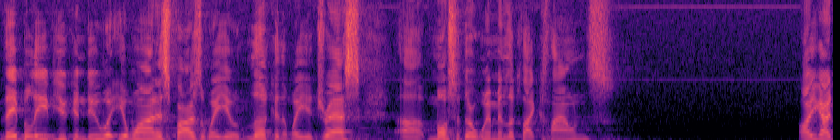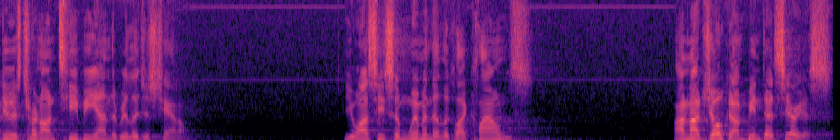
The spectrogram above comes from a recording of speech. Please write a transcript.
They believe you can do what you want as far as the way you look and the way you dress. Uh, most of their women look like clowns. All you got to do is turn on TBN, the religious channel. You want to see some women that look like clowns? I'm not joking, I'm being dead serious.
